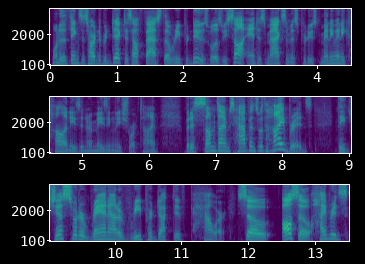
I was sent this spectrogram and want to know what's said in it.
One of the things that's hard to predict is how fast they'll reproduce. Well, as we saw, Antis maximus produced many, many colonies in an amazingly short time. But as sometimes happens with hybrids, they just sort of ran out of reproductive power. So, also, hybrids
